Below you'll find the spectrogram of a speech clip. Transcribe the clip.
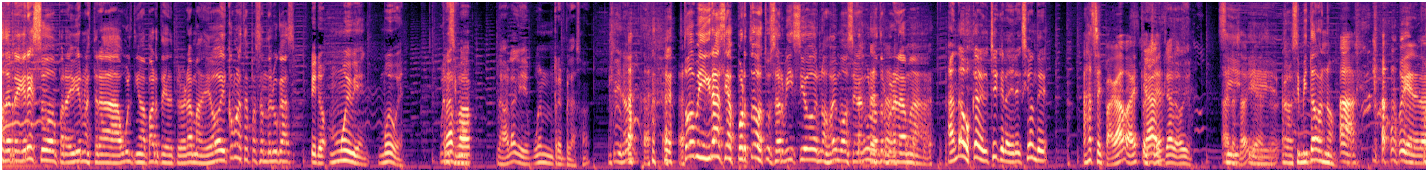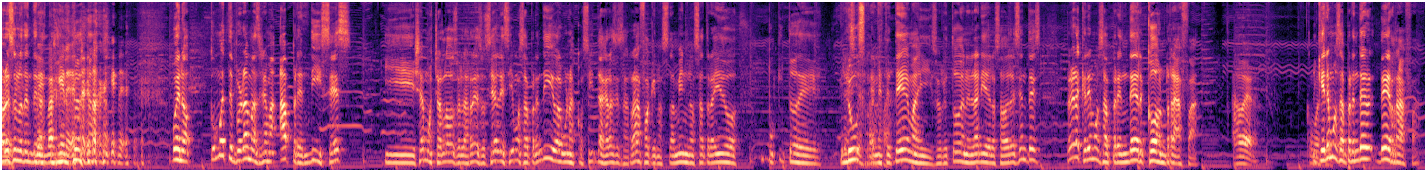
Estamos de regreso para vivir nuestra última parte del programa de hoy. ¿Cómo la estás pasando, Lucas? Pero muy bien, muy bien. Buenísimo. Rafa, la verdad que buen reemplazo. ¿eh? Sí, ¿no? Tommy, gracias por todos tus servicios. Nos vemos en algún otro programa. Anda a buscar el cheque, la dirección de. Ah, ¿se pagaba esto, Claro, che? claro, obvio. Ah, no Sí, sabía eh, a los invitados no. Ah, muy bien. Por eso no te enteraste. Me imaginé, me imaginé. Bueno, como este programa se llama Aprendices y ya hemos charlado sobre las redes sociales y hemos aprendido algunas cositas gracias a Rafa que nos, también nos ha traído un poquito de luz en Rafa. este tema y sobre todo en el área de los adolescentes. Pero ahora queremos aprender con Rafa. A ver. Y ¿cómo es queremos esto? aprender de Rafa.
